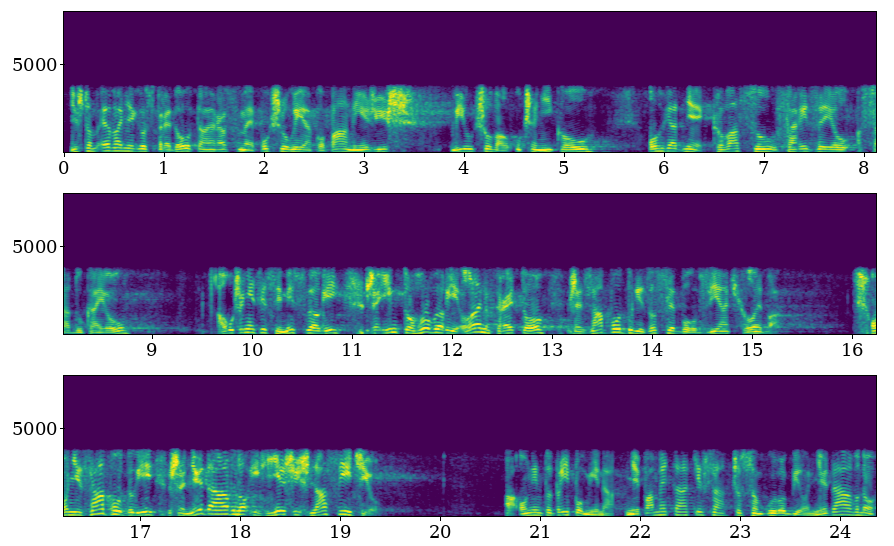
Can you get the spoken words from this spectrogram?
V dnešnom evaneliu spred oltára sme počuli, ako pán Ježiš vyučoval učeníkov ohľadne kvasu farizejov a sadukajov. A učeníci si mysleli, že im to hovorí len preto, že zabudli zo sebou vziať chleba. Oni zabudli, že nedávno ich Ježiš nasítil. A on im to pripomína. Nepamätáte sa, čo som urobil nedávno,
